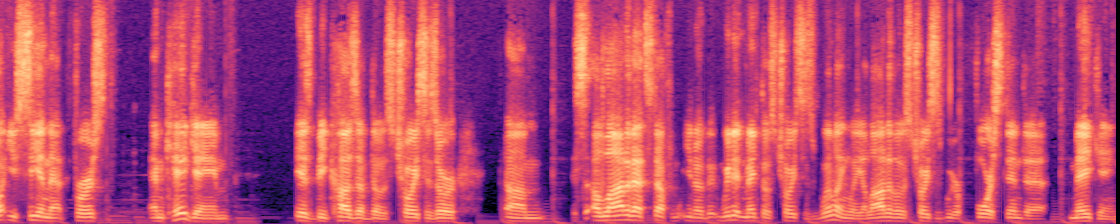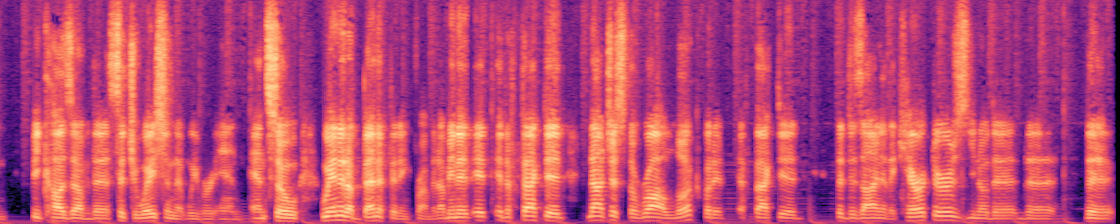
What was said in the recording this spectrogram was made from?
what you see in that first MK game, is because of those choices. Or um, a lot of that stuff, you know, we didn't make those choices willingly. A lot of those choices we were forced into making because of the situation that we were in. And so we ended up benefiting from it. I mean, it, it, it affected not just the raw look, but it affected the design of the characters. You know, the the the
